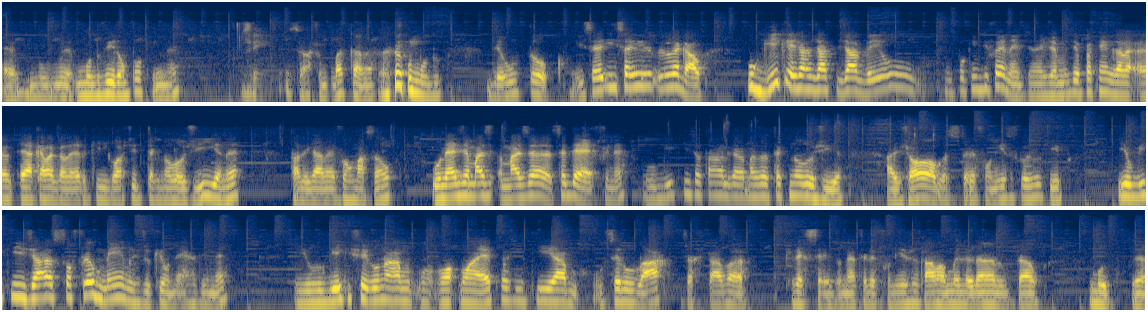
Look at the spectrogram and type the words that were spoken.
É, o mundo virou um pouquinho, né? Sim. Isso eu acho bacana. o mundo deu um troco. Isso é, isso é legal. O Geek já, já, já veio um pouquinho diferente, né? Geralmente é pra quem é, é aquela galera que gosta de tecnologia, né? Tá ligado na informação. O Nerd é mais, mais é CDF, né? O Geek já tá ligado mais à tecnologia, a jogos, telefonistas, coisas do tipo. E o Geek já sofreu menos do que o Nerd, né? E o Geek chegou na, numa época em que a, o celular já estava crescendo, né? A telefonia já estava melhorando, então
